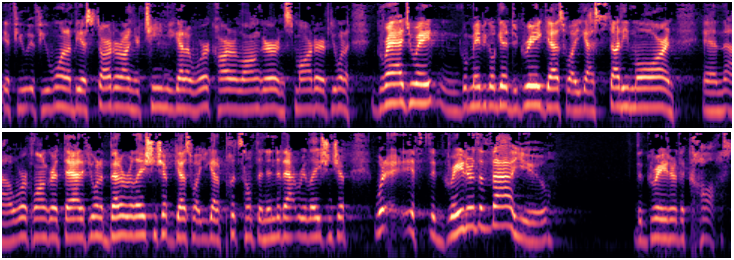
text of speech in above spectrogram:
If you if you want to be a starter on your team, you got to work harder, longer, and smarter. If you want to graduate and go, maybe go get a degree, guess what? You got to study more and and uh, work longer at that. If you want a better relationship, guess what? You got to put something into that relationship. What if the greater the value, the greater the cost?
